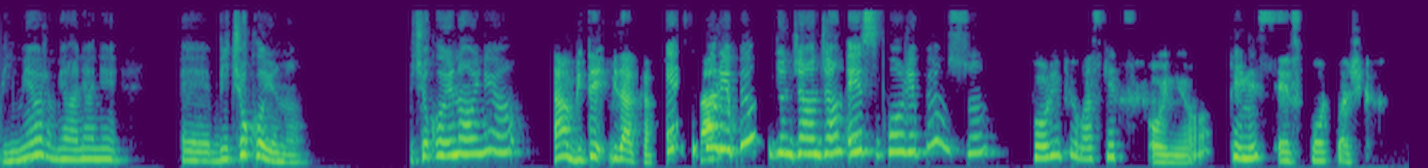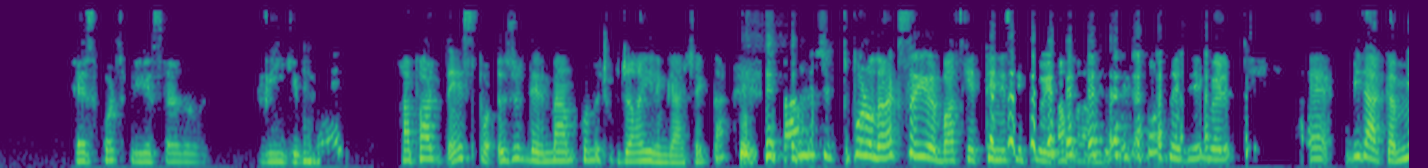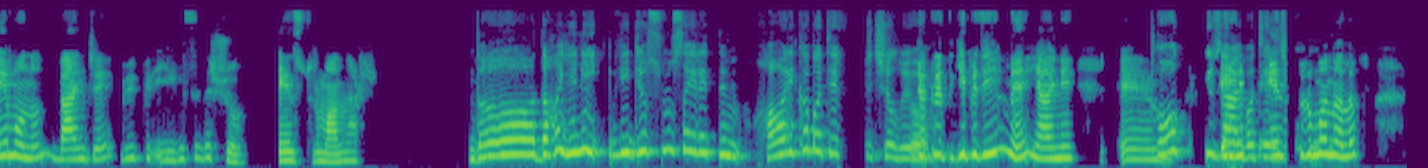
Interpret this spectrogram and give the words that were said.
Bilmiyorum yani hani e, birçok oyunu. Birçok oyun oynuyor. Ha, bir de bir dakika. E-spor Ben yapıyor musun Can Can? E-spor yapıyor musun? spor yapıyor, basket oynuyor. Tenis. E-sport başka. E-sport bilgisayarda var. V gibi. Evet. Ha pardon e-spor. Özür dilerim ben bu konuda çok cahilim gerçekten. Ben de işte spor olarak sayıyorum basket, tenis yapıyor ya falan diye. E-spor ne diye böyle. E, bir dakika Memo'nun bence büyük bir ilgisi de şu. Enstrümanlar. Daha daha yeni videosunu seyrettim. Harika bateri çalıyor. Şaka gibi değil mi? Yani e, Çok güzel eline bateri çalıyor. enstrüman alıp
